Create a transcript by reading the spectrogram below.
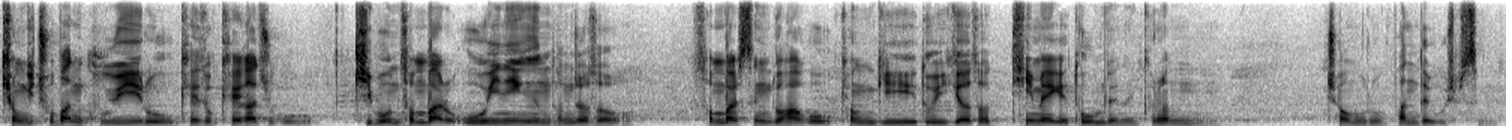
경기 초반 9위로 계속 해가지고 기본 선발 5이닝은 던져서 선발승도 하고 경기도 이겨서 팀에게 도움되는 그런 점으로 만들고 싶습니다.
